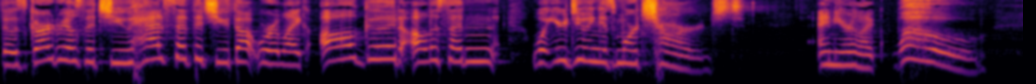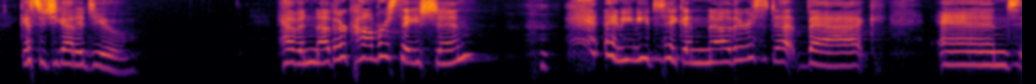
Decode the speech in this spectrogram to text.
Those guardrails that you had set that you thought were like all good all of a sudden what you're doing is more charged. And you're like whoa guess what you got to do? Have another conversation and you need to take another step back and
